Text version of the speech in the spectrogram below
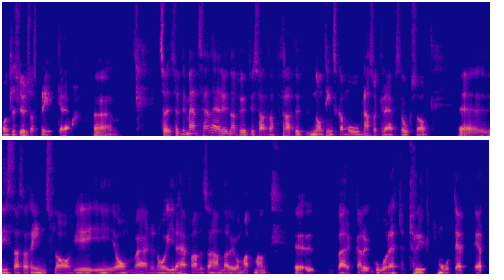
Och till slut så spricker det. Ehm, så, så, men sen är det ju naturligtvis så att, att för att det, någonting ska mogna så krävs det också eh, vissa så att säga, inslag i, i omvärlden och i det här fallet så handlar det om att man eh, verkar gå rätt tryggt mot ett, ett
